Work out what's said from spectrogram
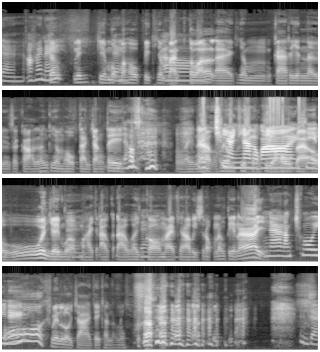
ចាអស់ហើយណាចឹងនេះជាមុខចាម្ហូបពីខ្ញុំអូបានផ្ទាល់ដែលខ្ញុំការរៀននៅសាកលហ្នឹងខ្ញុំហូបតែអញ្ចឹងទេហូបតែថ្ងៃណាក៏ឆ្ខ្ញុំងាញ់ជិះណាស់បលោកងទាហូបអើយដែរជិះអូយនិយាយមើលចាបាយក្តៅក្តៅហើយចាក៏ម៉ែផ្ញើពីស្រុកហ្នឹងទៀតហើយណាឡើងឈ្ងុយណាអូគ្មានលុយចាយទេខាងហ្នឹងនោះ ចា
